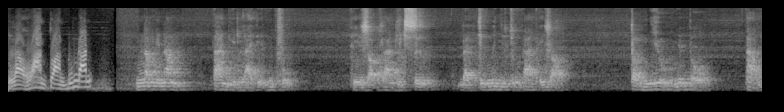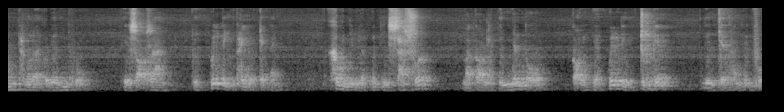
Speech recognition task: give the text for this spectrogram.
là hoàn toàn đúng đắn. 50 năm ta nhìn lại Điện Biên Phủ thì rõ ràng lịch sử đã chứng minh như chúng ta thấy rõ trong nhiều nhân tố tạo nên thắng lợi của Điện Biên Phủ thì rõ ràng thì quyết định thay đổi cách đánh không những là quyết định sáng suốt mà còn là cái nhân tố có ý nghĩa quyết định trực tiếp đến chiến thắng điện biên phủ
